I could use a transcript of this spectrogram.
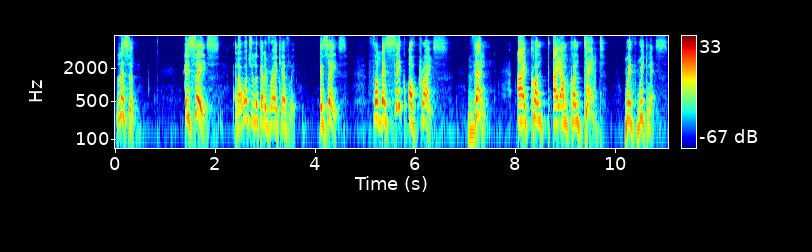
Listen, it says, and I want you to look at it very carefully. It says, For the sake of Christ, then I, con- I am content with weakness.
